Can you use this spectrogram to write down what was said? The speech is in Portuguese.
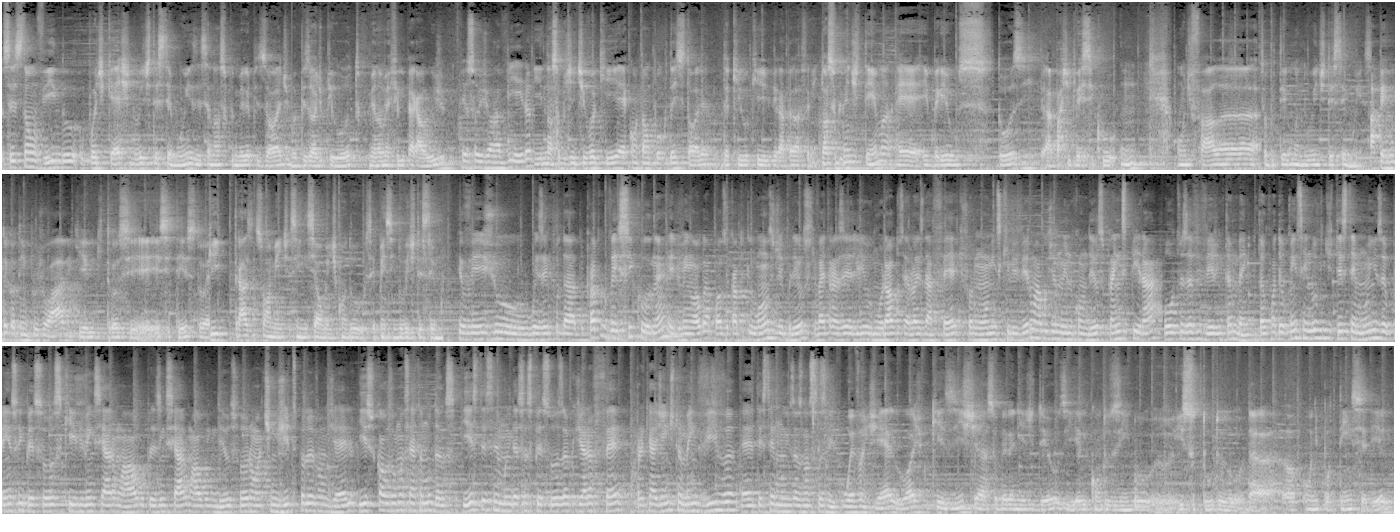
Vocês estão ouvindo o podcast Nuvem de Testemunhas, esse é o nosso primeiro episódio, um episódio piloto. Meu nome é Felipe Araújo. Eu sou o João Vieira. E nosso objetivo aqui é contar um pouco da história daquilo que virá pela frente. Nosso grande tema é Hebreus 12, a partir do versículo 1, onde fala sobre ter uma nuvem de testemunhas. A pergunta que eu tenho para o Joab, que ele que trouxe esse texto, é que traz na sua mente, assim, inicialmente, quando você pensa em nuvem de testemunha? Eu vejo o exemplo da, do próprio versículo, né? Ele vem logo após o capítulo 11 de Hebreus, que vai trazer ali o mural dos heróis da fé, que foram homens que viveram algo genuíno com Deus para inspirar outros a viverem também. Então, quando eu penso em nuvem de testemunhas, eu penso em pessoas que vivenciaram algo, presenciaram algo em Deus, foram atingidos pelo Evangelho e isso causou uma certa mudança. E esse testemunho dessas pessoas é o que gera fé para que a gente também viva é, testemunhos das nossas vidas. O Evangelho, lógico que existe a soberania de Deus e Ele conduzindo uh, isso tudo da onipotência dele,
